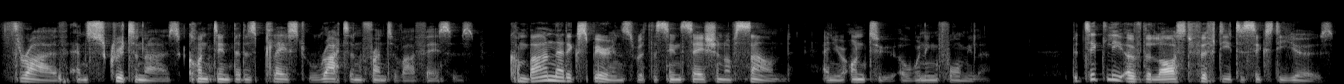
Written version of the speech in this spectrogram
thrive, and scrutinize content that is placed right in front of our faces. Combine that experience with the sensation of sound, and you're onto a winning formula. Particularly over the last 50 to 60 years,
